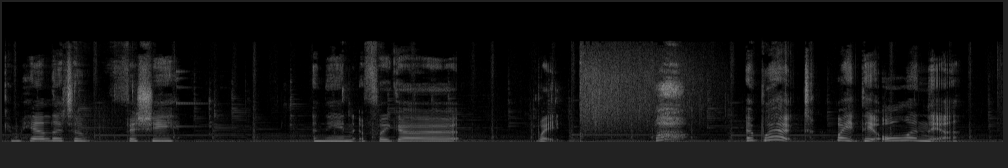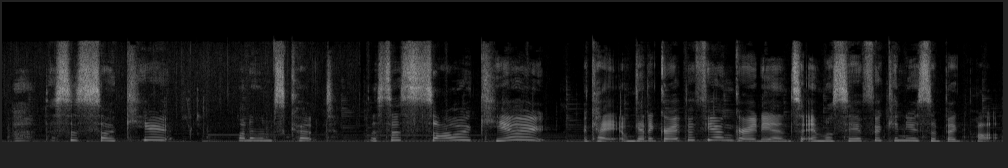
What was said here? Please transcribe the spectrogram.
Come here, little fishy. And then if we go, wait. Oh, it worked. Wait, they're all in there. This is so cute. One of them's cooked. This is so cute. Okay, I'm gonna grab a few ingredients and we'll see if we can use the big pot.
